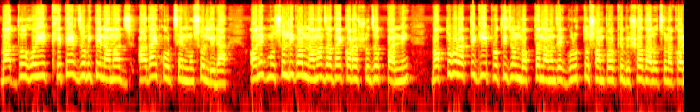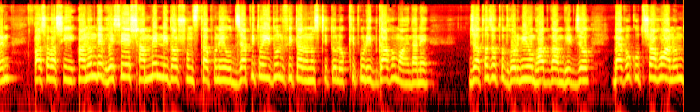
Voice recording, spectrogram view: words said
বাধ্য হয়ে ক্ষেতের জমিতে নামাজ আদায় করছেন মুসল্লিরা। অনেক মুসল্লিগণ নামাজ আদায় করার সুযোগ পাননি। বক্তব্য রাখতে গিয়ে প্রতিজন বক্তা নামাজের গুরুত্ব সম্পর্কে বিশদ আলোচনা করেন। পাশাপাশি আনন্দে ভেসে সাম্যের নিদর্শন স্থাপনে উদযাপিত ঈদ উল ফিতর অনুষ্ঠিত লক্ষ্মীপুর ঈদগাহ ময়দানে। যথাযথ ধর্মীয় ভাব গাম্ভীর্য ব্যাপক উৎসাহ, আনন্দ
